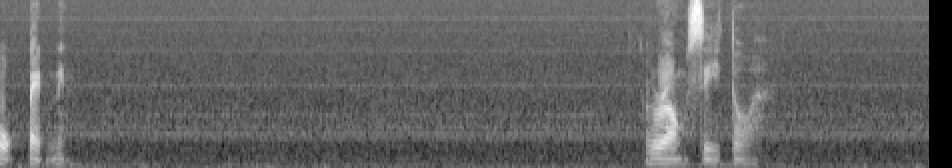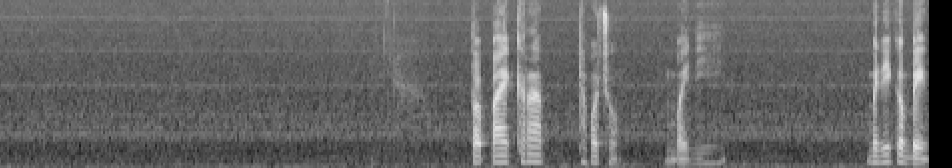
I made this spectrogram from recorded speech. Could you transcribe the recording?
หกแปดหนึ่งรองสี่ตัว ต่อไปครับท่านผู้ชมใบนี้ใบนี้ก็แบ่ง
